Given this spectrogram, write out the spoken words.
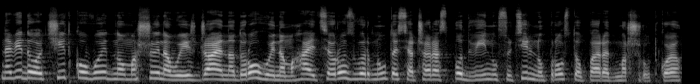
На відео чітко видно, машина виїжджає на дорогу і намагається розвернутися через подвійну суцільну просто перед маршруткою.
